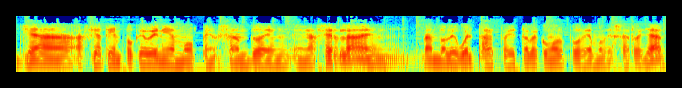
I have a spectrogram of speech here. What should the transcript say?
ya hacía tiempo que veníamos pensando en, hacerla, en dándole vuelta al proyecto a ver cómo lo podíamos desarrollar,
